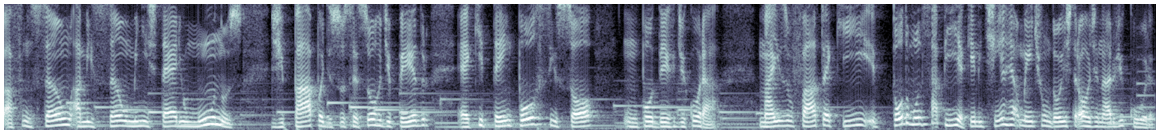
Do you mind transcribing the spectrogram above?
A função, a missão, o ministério, o munus de Papa, de sucessor de Pedro, é que tem por si só um poder de curar mas o fato é que todo mundo sabia que ele tinha realmente um dom extraordinário de cura.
